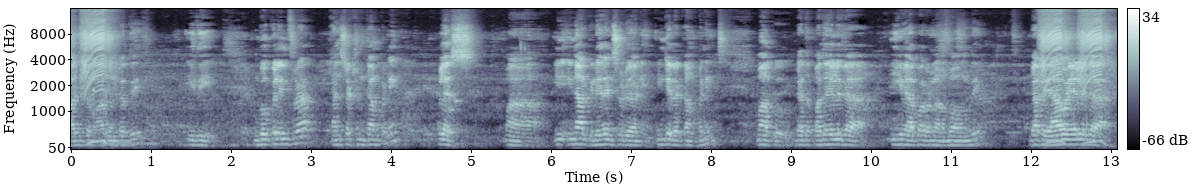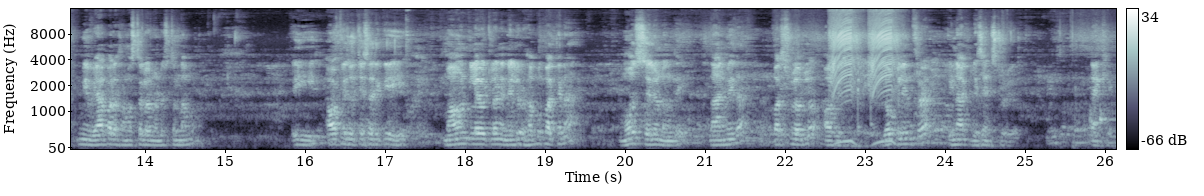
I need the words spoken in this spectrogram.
బాధ్యత మాది ఉంటుంది. ఇది Gokul infra construction company plus మా ఇనార్క్ డిజైన్ స్టూడియో అని ఇంటీరియర్ కంపెనీ. మాకు గత పదేళ్ళుగా ఈ వ్యాపారంలో అనుభవం ఉంది. గత యాభై ఏళ్ళుగా మేము వ్యాపార సంస్థలో నడుస్తున్నాము. ఈ ఆఫీస్ వచ్చేసరికి మౌంట్ లేఅవుట్లోని నెల్లూరు హబ్ పక్కన మోస్ సెలూన్ ఉంది. దాని మీద ఫస్ట్ ఫ్లోర్లో ఆఫీస్. గోకుల్ ఇన్ఫ్రా ఇనాక్ డిజైన్ స్టూడియో. Thank you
